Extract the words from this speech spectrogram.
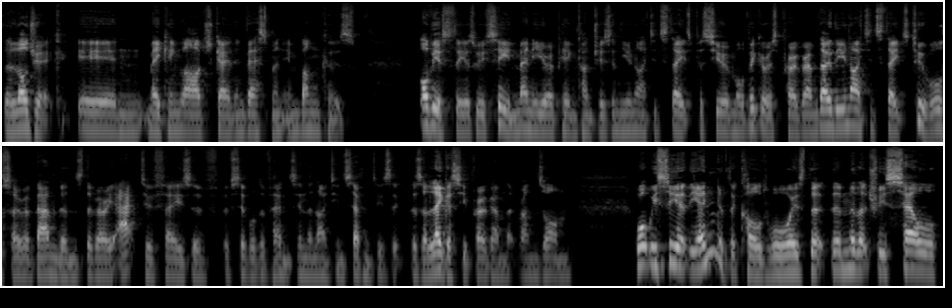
the logic in making large scale investment in bunkers. Obviously, as we've seen, many European countries in the United States pursue a more vigorous program, though the United States too also abandons the very active phase of, of civil defense in the 1970s. There's a legacy program that runs on. What we see at the end of the Cold War is that the militaries sell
